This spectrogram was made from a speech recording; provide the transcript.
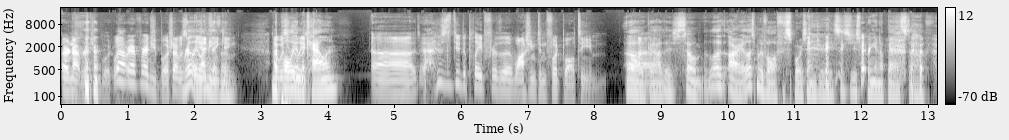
or not Reggie Bush. Well, Reggie Bush. I was Really, really, thinking. I was napoleon really, McCallum uh, who's the dude that played for the Washington football team? Oh God, there's so. Let, all right, let's move off of sports injuries. this is just bringing up bad stuff.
